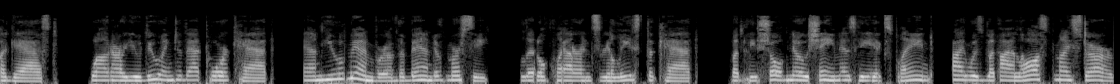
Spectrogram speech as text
aghast, what are you doing to that poor cat? And you a member of the Band of Mercy. Little Clarence released the cat, but he showed no shame as he explained, I was but I lost my star.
